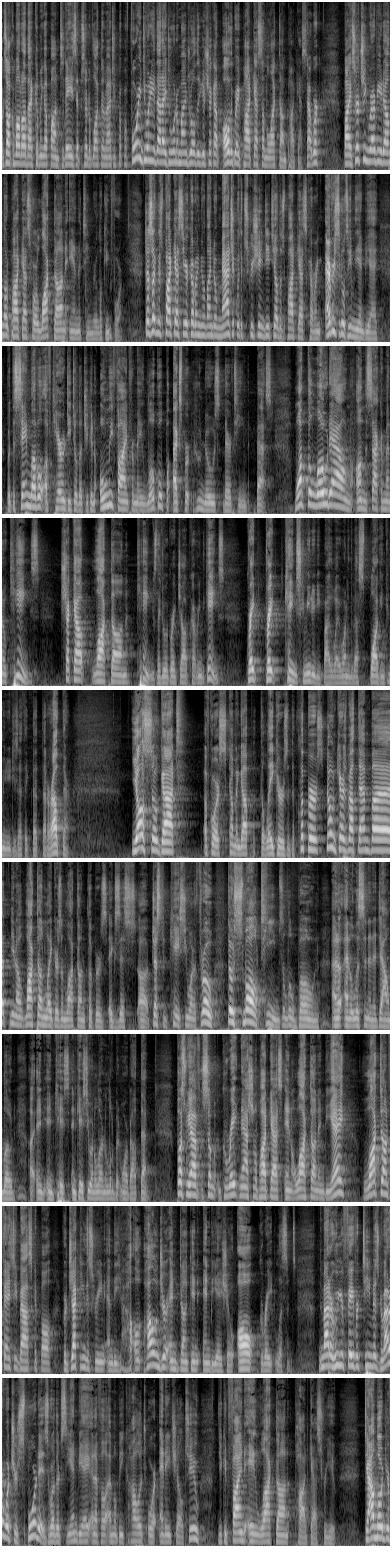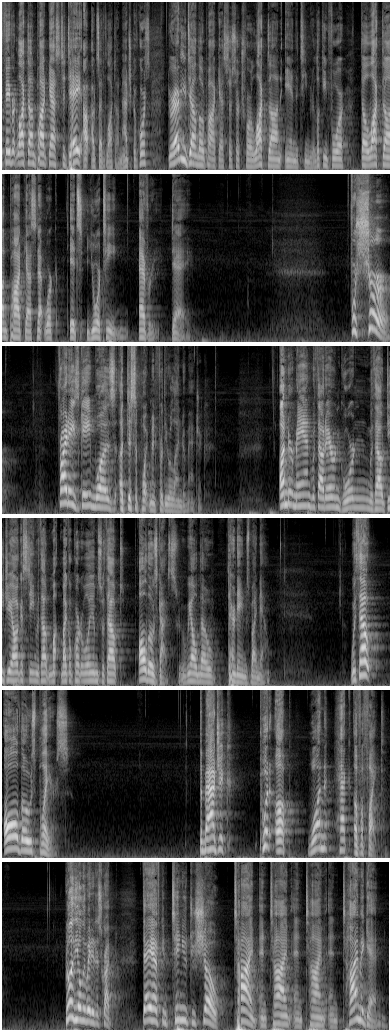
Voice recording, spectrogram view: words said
We'll talk about all that coming up on today's episode of Locked On Magic. But before we do any of that, I do want to remind you all that you can check out all the great podcasts on the Locked On Podcast Network by searching wherever you download podcasts for Locked On and the team you're looking for. Just like this podcast here covering the Orlando Magic with excruciating detail, this podcast covering every single team in the NBA with the same level of care and detail that you can only find from a local expert who knows their team best. Want the lowdown on the Sacramento Kings? check out Locked On Kings. They do a great job covering the Kings. Great, great Kings community, by the way. One of the best blogging communities I think that, that are out there. You also got, of course, coming up the Lakers and the Clippers. No one cares about them, but you know, Locked On Lakers and Locked On Clippers exists uh, just in case you want to throw those small teams a little bone and a, and a listen and a download uh, in, in case in case you want to learn a little bit more about them. Plus, we have some great national podcasts in Locked On NBA. Locked On Fantasy Basketball, Rejecting the Screen, and the Hollinger and Duncan NBA show. All great listens. No matter who your favorite team is, no matter what your sport is, whether it's the NBA, NFL, MLB, college, or NHL 2, you can find a Locked On podcast for you. Download your favorite Locked On podcast today, outside of Locked On Magic, of course. Wherever you download podcasts, so search for Locked On and the team you're looking for. The Locked On Podcast Network, it's your team every day. For sure, Friday's game was a disappointment for the Orlando Magic. Undermanned without Aaron Gordon, without DJ Augustin, without M- Michael Carter Williams, without all those guys. We all know their names by now. Without all those players, the Magic put up one heck of a fight. Really, the only way to describe it. They have continued to show time and time and time and time again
